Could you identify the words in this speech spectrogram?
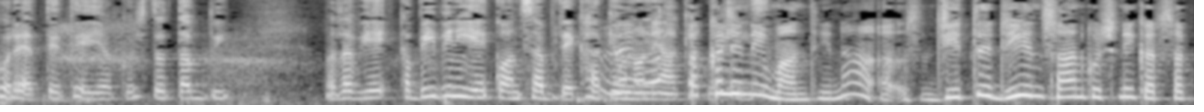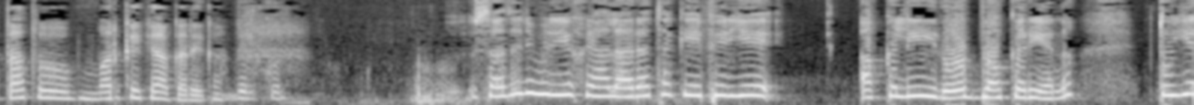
وہ رہتے تھے یا کچھ تو تب بھی مطلب یہ کبھی بھی نہیں یہ کانسیپٹ دیکھا کہ انہوں نے عقل ہی نہیں مانتی نا۔ جیتے جی انسان کچھ نہیں کر سکتا تو مر کے کیا کرے گا؟ بالکل۔ سادہ جی مجھے یہ خیال آ رہا تھا کہ پھر یہ عقلی روڈ بلاکر ہی ہے نا تو یہ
